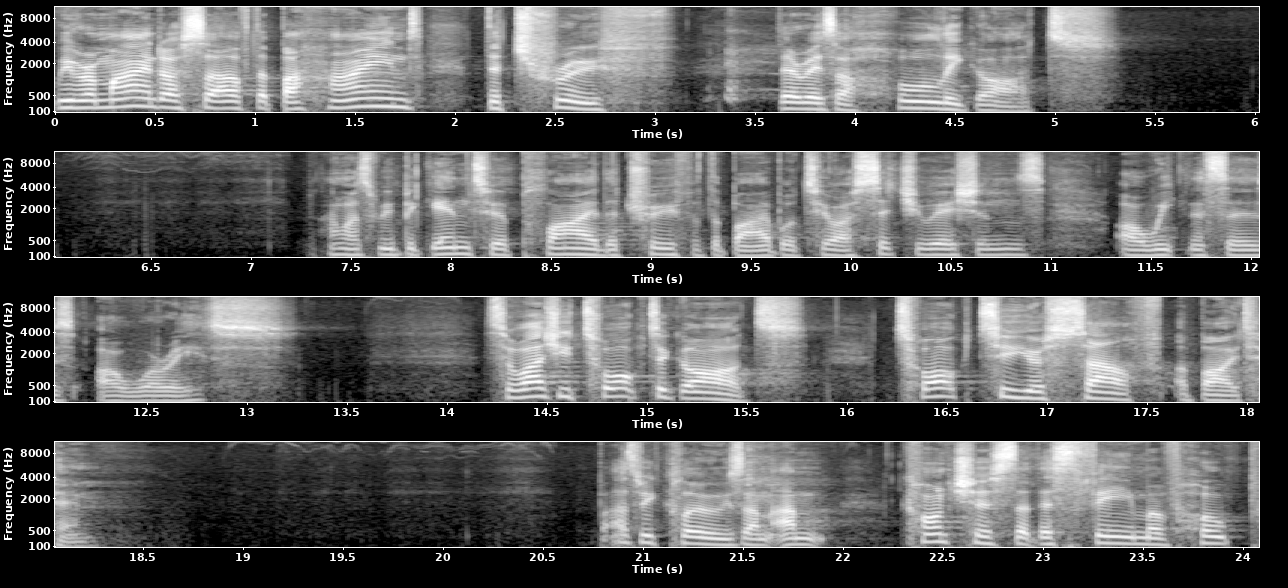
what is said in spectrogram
We remind ourselves that behind the truth, there is a holy God. And as we begin to apply the truth of the Bible to our situations, our weaknesses, our worries. So as you talk to God, talk to yourself about Him. But as we close, I'm, I'm conscious that this theme of hope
